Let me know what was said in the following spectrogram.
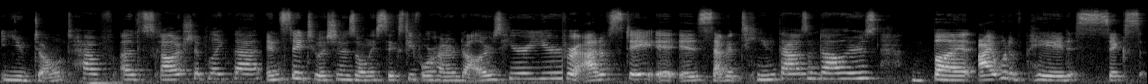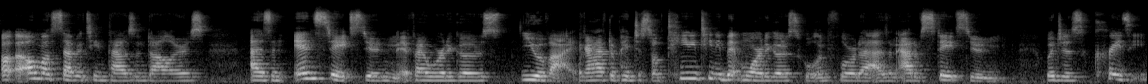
you don't have a scholarship like that, in-state tuition is only $6,400 here a year. For out-of-state, it is $17,000, but I would have paid six, almost $17,000 as an in-state student if I were to go to U of I. Like I have to pay just a teeny teeny bit more to go to school in Florida as an out-of-state student, which is crazy.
